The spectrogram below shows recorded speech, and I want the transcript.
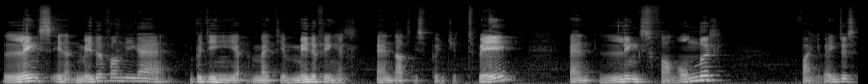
Links in het midden van die rij bedien je met je middenvinger en dat is puntje 2. En links van onder, van je weg dus,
